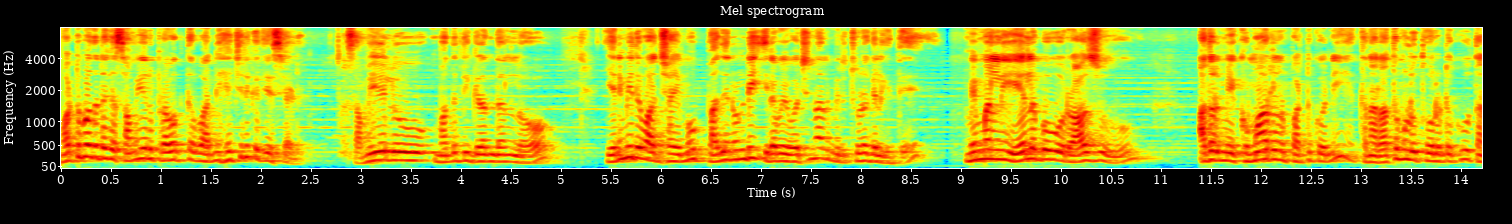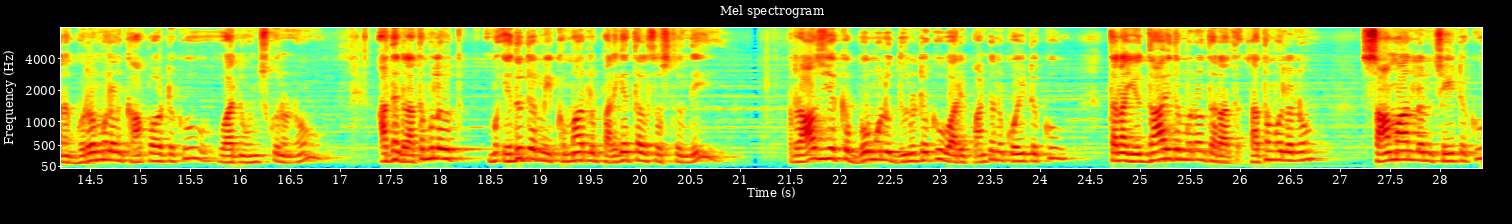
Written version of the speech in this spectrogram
మొట్టమొదటిగా సమయలు ప్రవక్త వారిని హెచ్చరిక చేశాడు. సమయలు మొదటి గ్రంథంలో ఎనిమిదవ అధ్యాయము పది నుండి ఇరవై వచనాలు మీరు చూడగలిగితే మిమ్మల్ని ఏలబో రాజు అతడు మీ కుమారులను పట్టుకొని తన రథములు తోలుటకు తన గుర్రములను కాపాడుటకు వారిని ఉంచుకును అతని రథముల ఎదుట మీ కుమారులు పరిగెత్తాల్సి వస్తుంది. రాజు యొక్క భూములు దున్నుటకు వారి పంటను కోయుటకు తన యుద్ధాయుధములను తన రథములను సామాన్లను చేయుటకు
